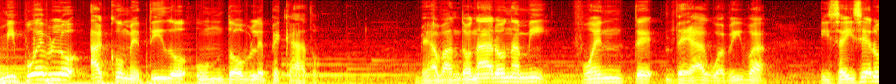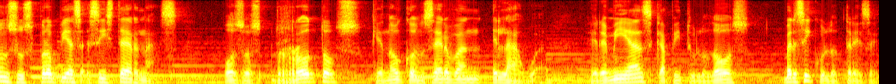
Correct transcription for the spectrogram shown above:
Mi pueblo ha cometido un doble pecado. Me abandonaron a mí, fuente de agua viva, y se hicieron sus propias cisternas, pozos rotos que no conservan el agua. Jeremías capítulo 2, versículo 13.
